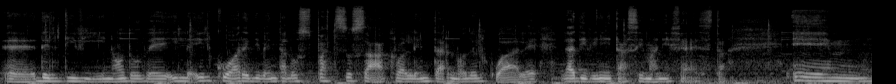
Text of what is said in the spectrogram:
eh, del divino, dove il, il cuore diventa lo spazio sacro all'interno del quale la divinità si manifesta. E, ehm,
